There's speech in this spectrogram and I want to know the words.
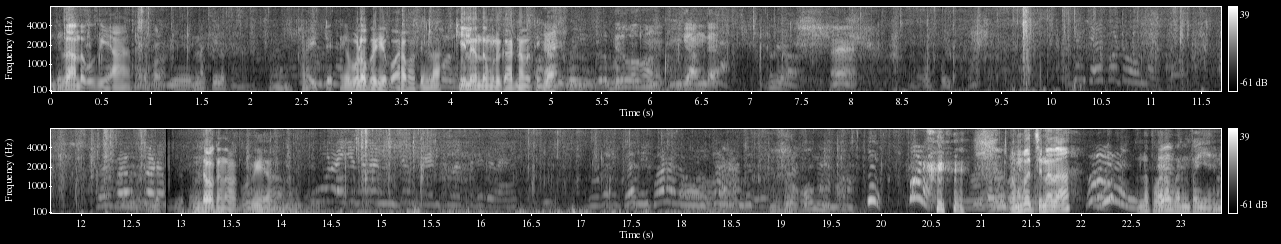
இதுதான் அந்த குகையா? ரைட்டு எவ்வளோ பெரிய பாறை பார்த்தீங்களா கீழே இருந்து உங்களுக்கு காட்டின பார்த்தீங்களா இந்த பக்கம் தான் குகையா? ரொம்ப சின்னதா? உள்ள போறான் பாருங்க பையன்.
